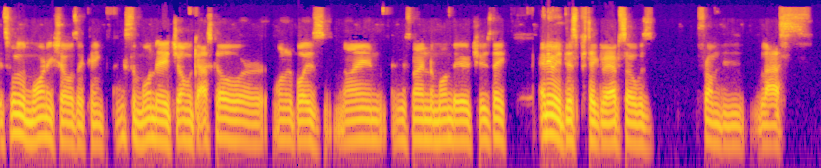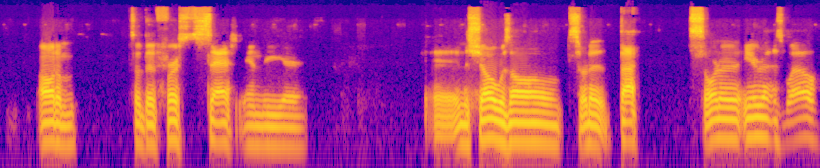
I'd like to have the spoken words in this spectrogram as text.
it's one of the morning shows, I think. I think it's the Monday, Joe McGasko or one of the boys, nine, I think it's nine on a Monday or Tuesday. Anyway, this particular episode was from the last autumn. So the first set in the uh, in the show was all sort of that sort of era as well.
